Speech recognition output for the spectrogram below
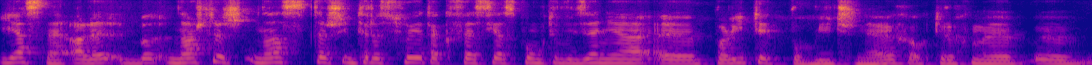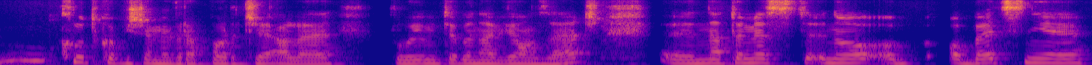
Jasne, ale nas też, nas też interesuje ta kwestia z punktu widzenia y, polityk publicznych, o których my y, krótko piszemy w raporcie, ale próbujemy tego nawiązać. Y, natomiast no, obecnie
